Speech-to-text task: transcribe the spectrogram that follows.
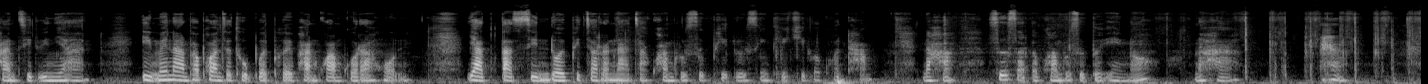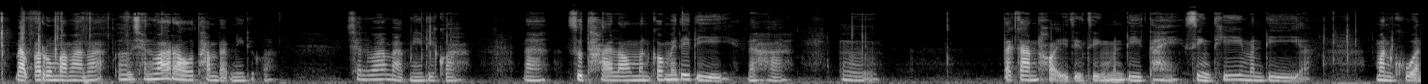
ทางจิตวิญญาณ อีกไม่นานพระพรจะถูกเปิดเผยผ่านความโกลาหลอย่าตัดสินโดยพิจารณาจากความรู้สึกผิดหรือสิ่งที่คิดว่าควรทำนะคะ ซื่อสัตย์กับความรู้สึกตัวเองเนาะนะคะ แบบอารมณ์ประมาณว่า เออ ฉันว่าเราทำแบบนี้ดีกว่า ฉันว่าแบบนี้ดีกว่า นะ สุดท้ายแล้วมันก็ไม่ได้ดีนะคะเออแต่การถอยจริง ๆ มันดีแต่สิ่งที่มันดีอะมันควร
